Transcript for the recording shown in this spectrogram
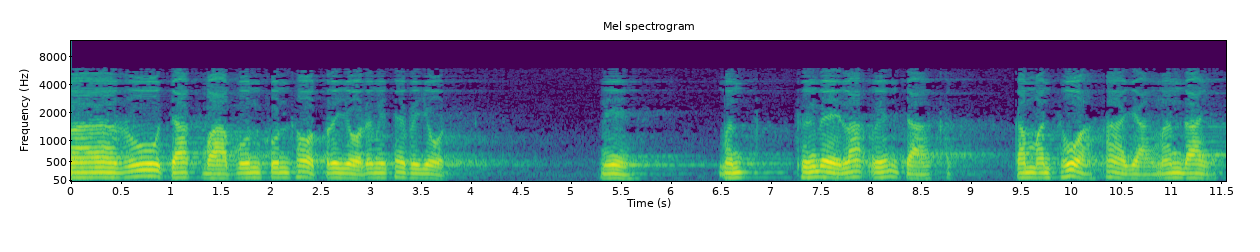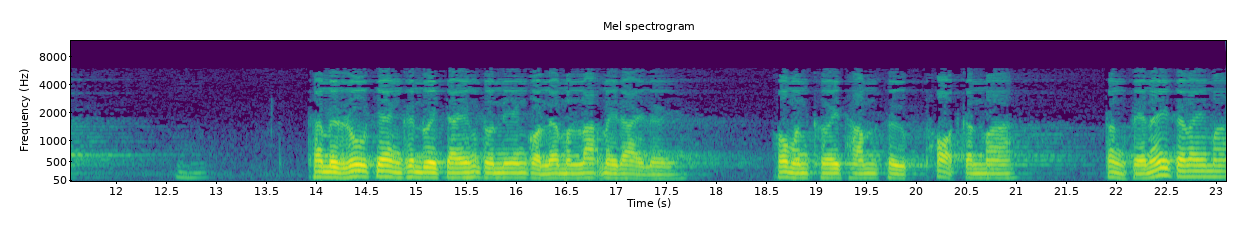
มารู้จักบาปบุญคุณโทษประโยชน์และไม่ใช่ประโยชน์ นี่ มันถึงได้ละเว้นจากกรรมอันชั่วห้าอย่างนั้นได้ ถ้าไม่รู้แจ้งขึ้นด้วยใจของตนเองก่อนแล้วมันละไม่ได้เลย เพราะมันเคยทำสืบทอดกันมา ตั้งแต่ไหนแต่ไรมา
